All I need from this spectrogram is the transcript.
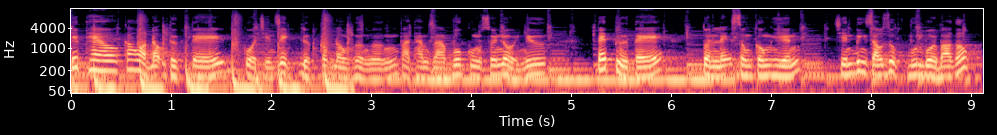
Tiếp theo, các hoạt động thực tế của chiến dịch được cộng đồng hưởng ứng và tham gia vô cùng sôi nổi như Tết tử tế, tuần lễ sống công hiến, chiến binh giáo dục vun bồi ba gốc,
